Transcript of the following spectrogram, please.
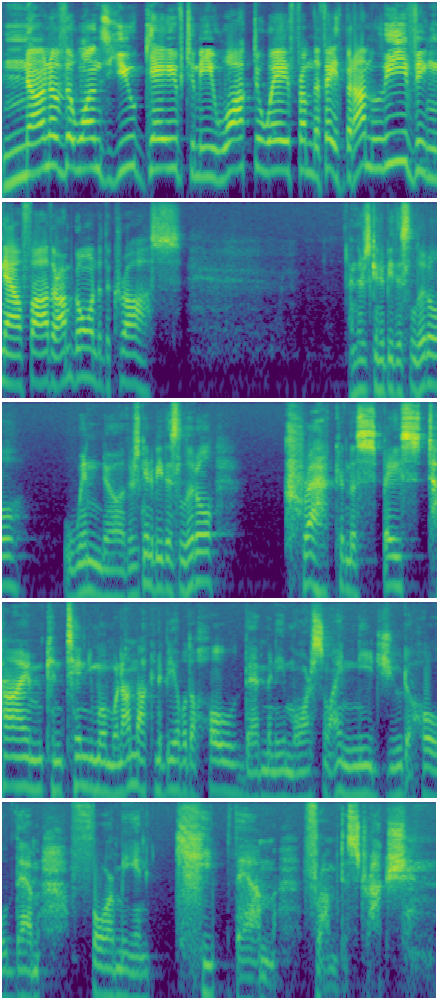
None of the ones you gave to me walked away from the faith, but I'm leaving now, Father. I'm going to the cross. And there's going to be this little window, there's going to be this little crack in the space time continuum when I'm not going to be able to hold them anymore. So I need you to hold them for me and keep them from destruction.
